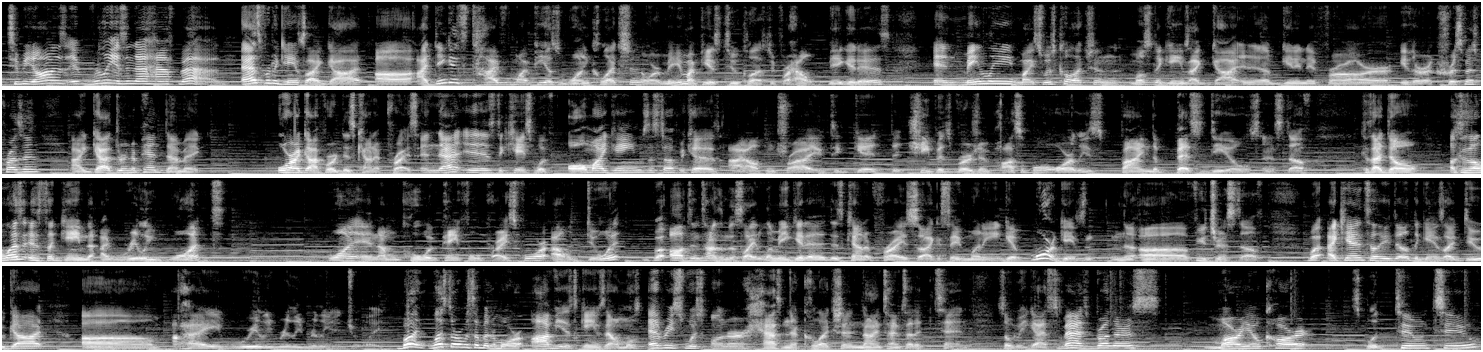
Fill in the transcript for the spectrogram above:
to be honest, it really isn't that half bad. As for the games I got, uh, I think it's tied with my PS1 collection or maybe my PS2 collection for how big it is. And mainly my Switch collection, most of the games I got ended up getting it for either a Christmas present I got during the pandemic or I got for a discounted price. And that is the case with all my games and stuff because I often try to get the cheapest version possible or at least find the best deals and stuff. Because I don't, because unless it's a game that I really want, one and I'm cool with paying full price for, I'll do it. But oftentimes I'm just like, let me get a discounted price so I can save money and get more games in the uh, future and stuff. But I can tell you though, the games I do got um, I really, really, really enjoy. But let's start with some of the more obvious games that almost every Switch owner has in their collection 9 times out of 10. So we got Smash Brothers, Mario Kart, Splatoon 2,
